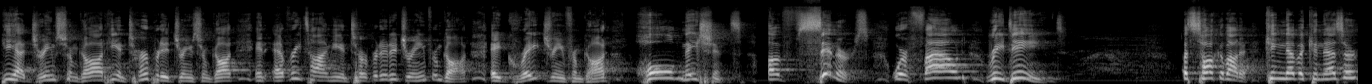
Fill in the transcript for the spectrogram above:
He had dreams from God. He interpreted dreams from God. And every time he interpreted a dream from God, a great dream from God, whole nations of sinners were found redeemed. Let's talk about it. King Nebuchadnezzar,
